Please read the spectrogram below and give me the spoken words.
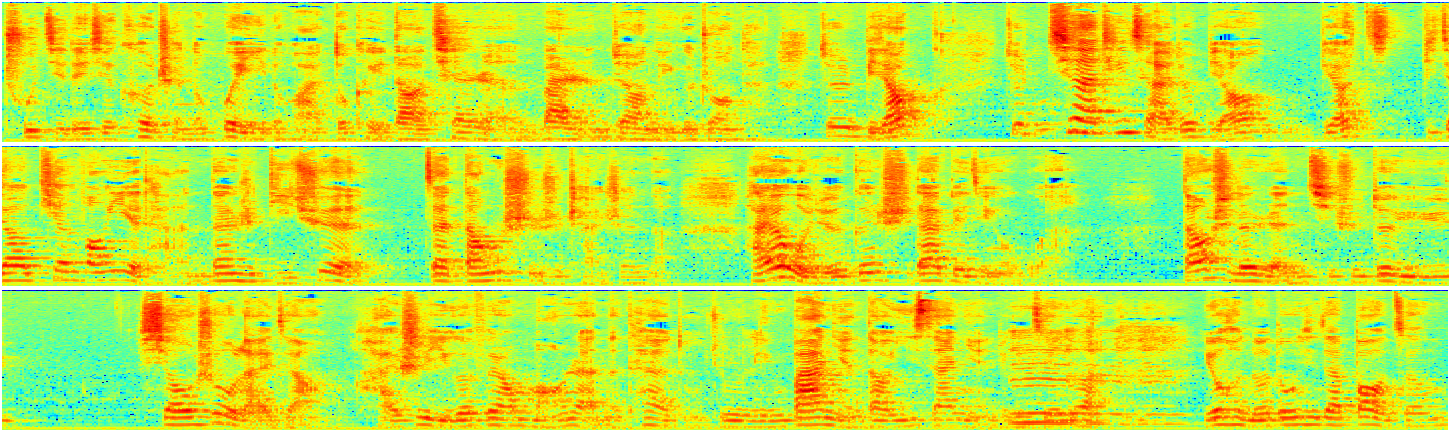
初级的一些课程的会议的话，都可以到千人、万人这样的一个状态，就是比较，就现在听起来就比较比较比较天方夜谭，但是的确在当时是产生的。还有，我觉得跟时代背景有关，当时的人其实对于销售来讲，还是一个非常茫然的态度，就是零八年到一三年这个阶段，有很多东西在暴增。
